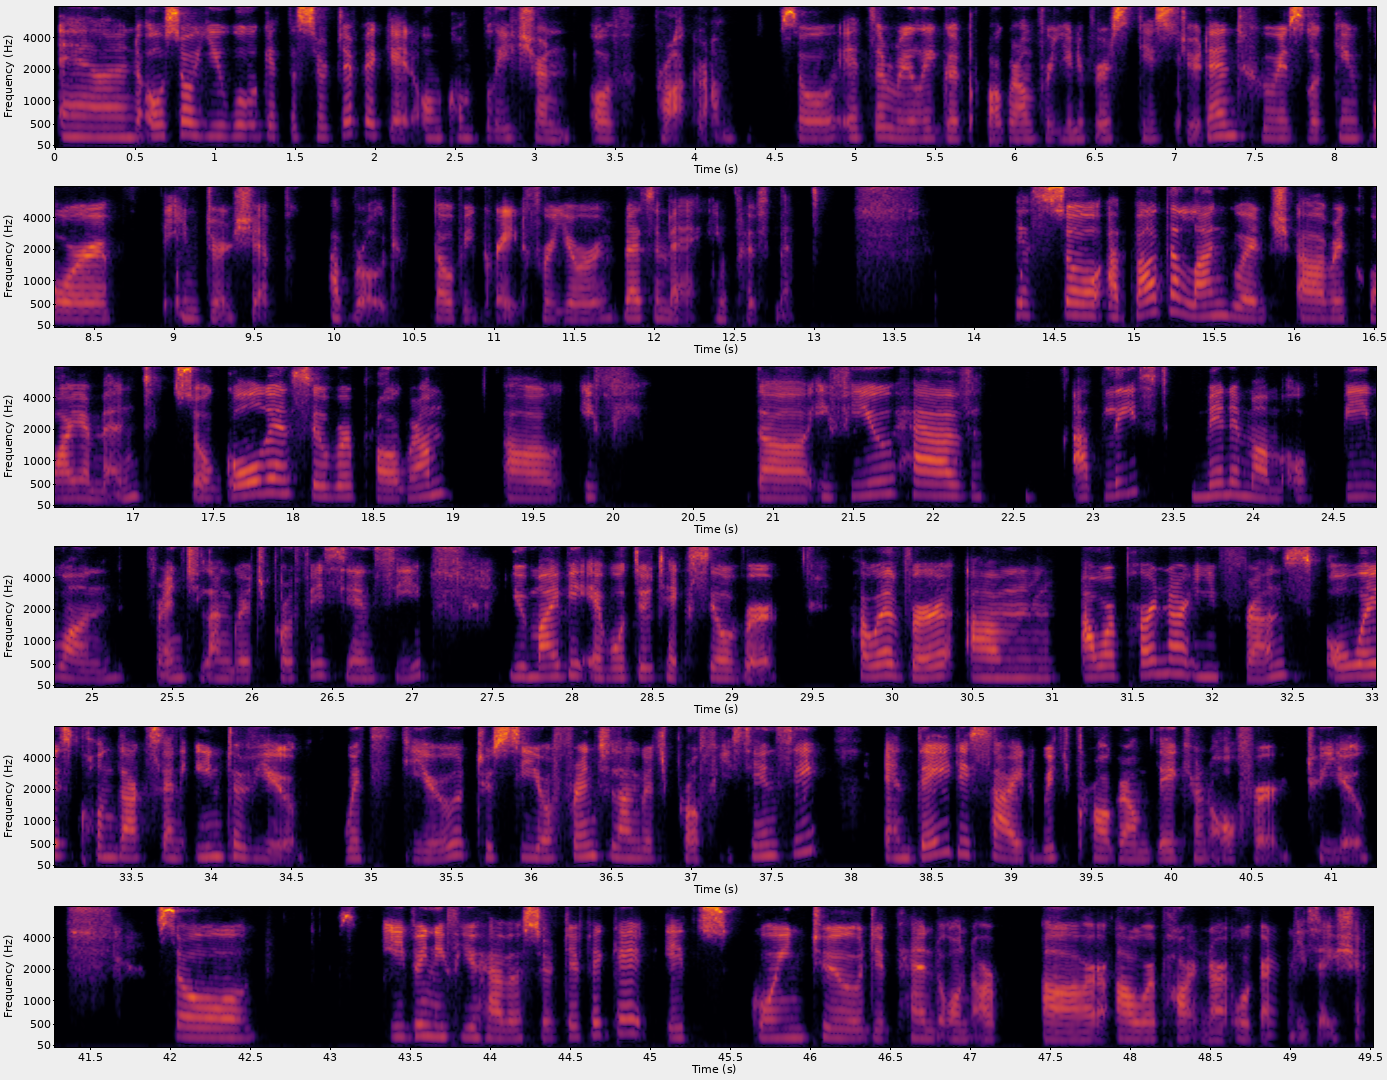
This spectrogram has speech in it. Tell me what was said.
And also you will get the certificate on completion of program. So it's a really good program for university student who is looking for internship abroad. That would be great for your resume improvement. Yes, so about the language uh, requirement, so gold and silver program, uh, if the if you have at least minimum of B1 French language proficiency, you might be able to take silver. However, um, our partner in France always conducts an interview with you to see your French language proficiency, and they decide which program they can offer to you. So even if you have a certificate, it's going to depend on our, our, our partner organization.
